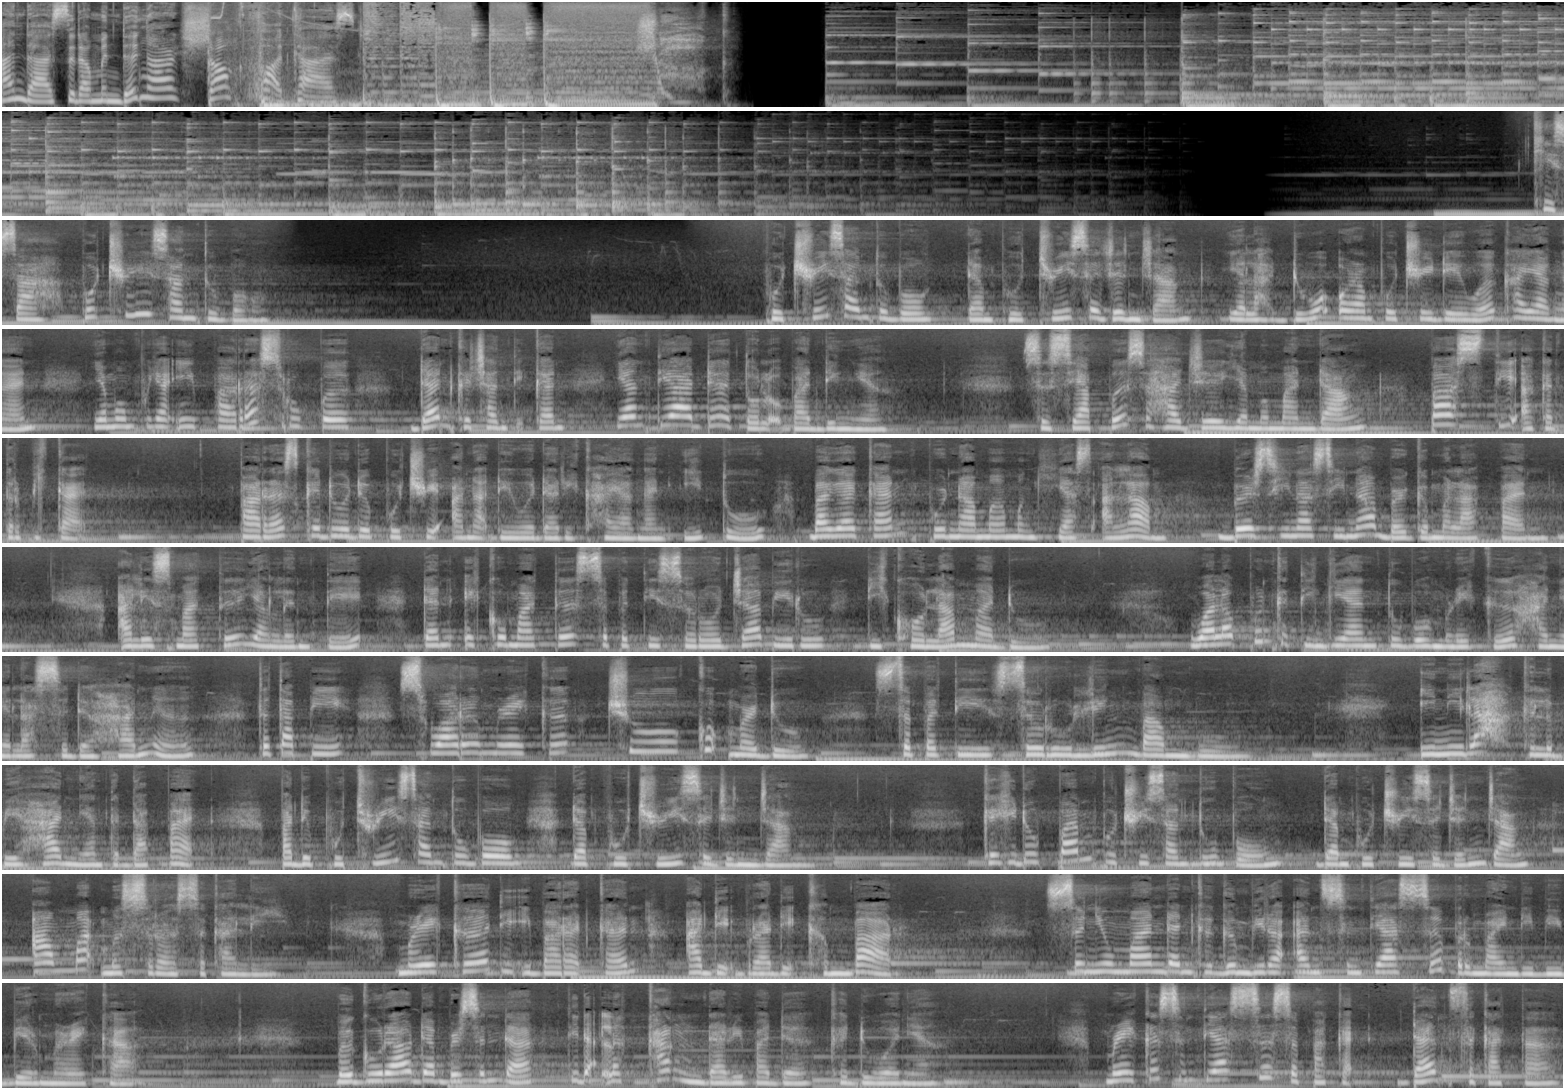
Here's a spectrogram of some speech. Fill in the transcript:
Anda sedang mendengar Shock Podcast. Shock. Kisah Putri Santubong Putri Santubong dan Putri Sejenjang ialah dua orang putri dewa kayangan yang mempunyai paras rupa dan kecantikan yang tiada tolok bandingnya. Sesiapa sahaja yang memandang pasti akan terpikat. Paras kedua-dua putri anak dewa dari kayangan itu bagaikan purnama menghias alam, bersinar-sinar bergemelapan. Alis mata yang lentik dan ekor mata seperti seroja biru di kolam madu. Walaupun ketinggian tubuh mereka hanyalah sederhana, tetapi suara mereka cukup merdu seperti seruling bambu. Inilah kelebihan yang terdapat pada Putri Santubong dan Putri Sejenjang. Kehidupan Putri Santubong dan Putri Sejenjang amat mesra sekali. Mereka diibaratkan adik-beradik kembar. Senyuman dan kegembiraan sentiasa bermain di bibir mereka. Bergurau dan bersenda tidak lekang daripada keduanya. Mereka sentiasa sepakat dan sekata.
